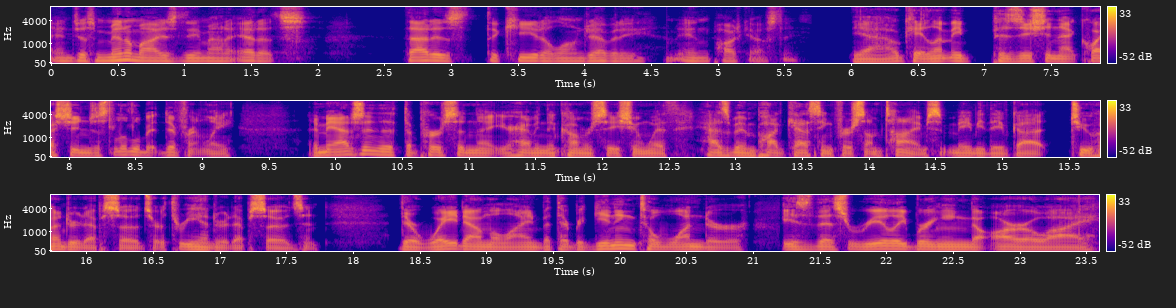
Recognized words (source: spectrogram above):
and just minimize the amount of edits, that is the key to longevity in podcasting. Yeah, okay, let me position that question just a little bit differently. Imagine that the person that you're having the conversation with has been podcasting for some time. So maybe they've got 200 episodes or 300 episodes and they're way down the line, but they're beginning to wonder is this really bringing the ROI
